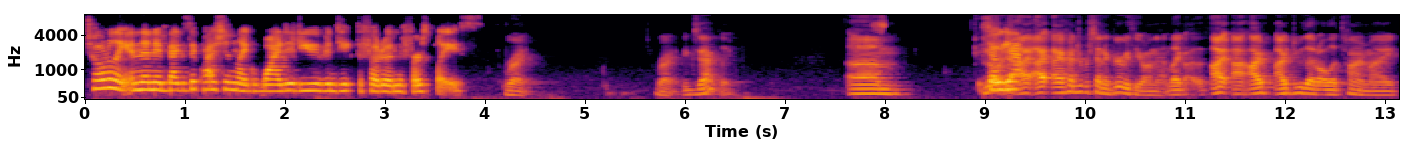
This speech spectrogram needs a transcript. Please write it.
Totally. And then it begs the question, like, why did you even take the photo in the first place? Right. Right. Exactly. Um, so no, yeah, I, I 100% agree with you on that. Like I, I, I do that all the time. I,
